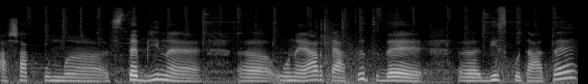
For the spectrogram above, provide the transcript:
așa cum uh, stă bine uh, unei arte atât de uh, discutate,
